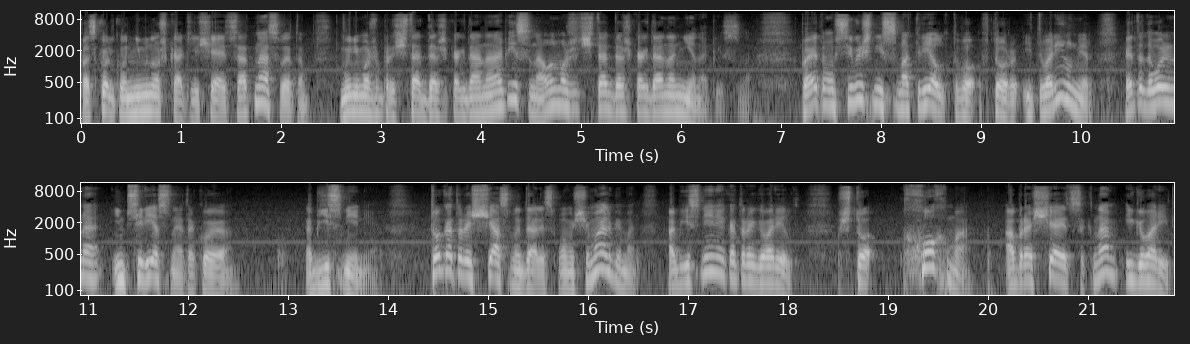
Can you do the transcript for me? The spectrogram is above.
поскольку он немножко отличается от нас в этом. Мы не можем прочитать даже когда она написана, а он может читать даже когда она не написана. Поэтому Всевышний смотрел в Тору и творил мир. Это довольно интересное такое объяснение. То, которое сейчас мы дали с помощью Мальбима, объяснение, которое говорил, что Хохма обращается к нам и говорит,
